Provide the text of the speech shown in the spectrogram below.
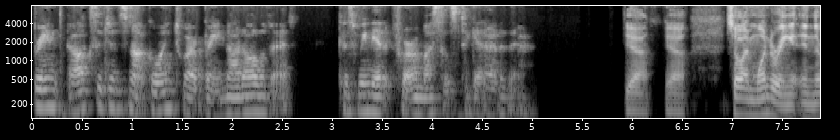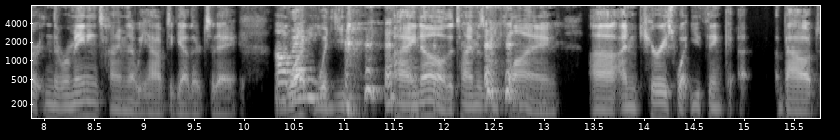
brain oxygen's not going to our brain not all of it because we need it for our muscles to get out of there. Yeah, yeah. So I'm wondering in the in the remaining time that we have together today, Already? what would you? I know the time has been flying. Uh, I'm curious what you think uh, about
